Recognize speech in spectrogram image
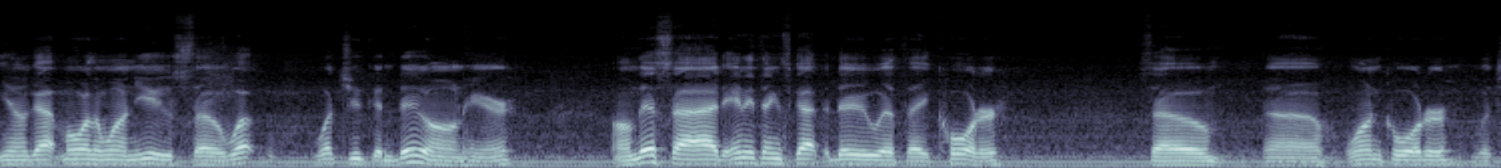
you know got more than one use. So what what you can do on here on this side anything's got to do with a quarter. So uh, one quarter which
